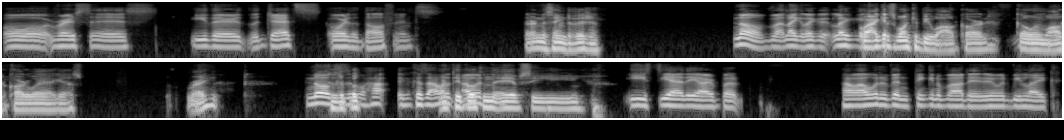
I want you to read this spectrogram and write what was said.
or versus either the Jets or the Dolphins. They're in the same division. No, but like like like Well, I guess one could be wild card, going wild card way, I guess. Right? no because both- how because I Aren't they both would in the AFC? East. Yeah, they are. But how I would have been thinking about it, it would be like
